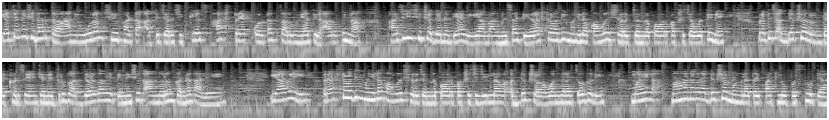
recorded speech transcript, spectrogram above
याच्या निषेधार्थ आणि उरण शिळफाटा अत्याचाराची केस फास्ट ट्रॅक कोर्टात चालवून यातील आरोपींना फाशीची शिक्षा देण्यात यावी या मागणीसाठी राष्ट्रवादी महिला काँग्रेस शरदचंद्र पवार पक्षाच्या वतीने प्रदेश अध्यक्ष रोहिणताई खडसे यांच्या नेतृत्वात जळगाव येथे निषेध आंदोलन करण्यात आले. यावेळी राष्ट्रवादी महिला काँग्रेस शरदचंद्र पवार पक्षाचे जिल्हा अध्यक्ष वंदना चौधरी महिला महानगराध्यक्ष मंगलाताई पाटील उपस्थित होत्या.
